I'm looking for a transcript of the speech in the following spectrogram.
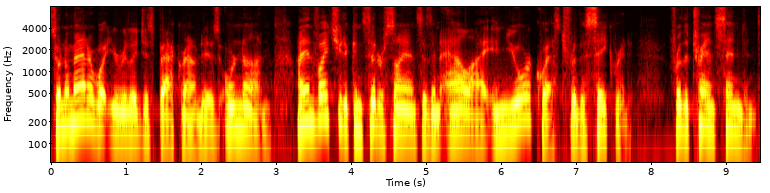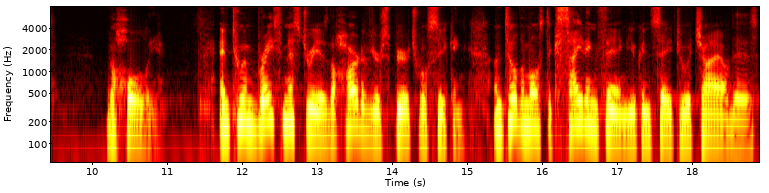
So, no matter what your religious background is, or none, I invite you to consider science as an ally in your quest for the sacred, for the transcendent, the holy, and to embrace mystery as the heart of your spiritual seeking until the most exciting thing you can say to a child is,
